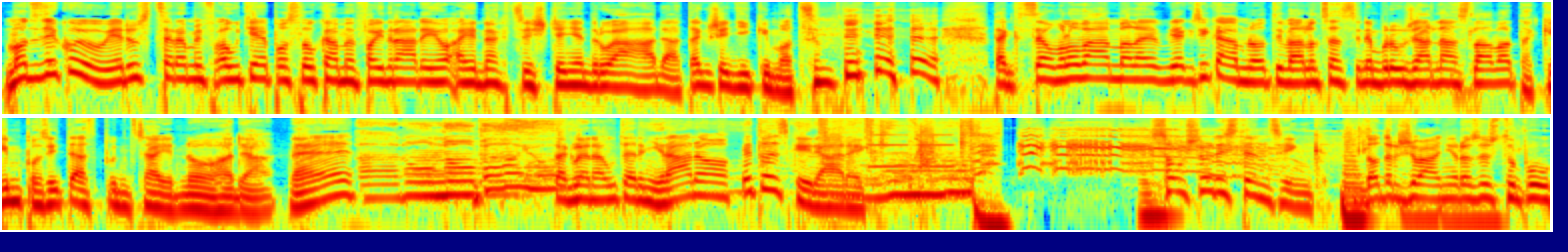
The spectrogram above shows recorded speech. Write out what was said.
Moc děkuju, jedu s dcerami v autě, posloucháme Fine Radio a jedna chce štěně, druhá hada, takže díky moc. tak se omlouvám, ale jak říkám, no, ty Vánoce asi nebudou žádná sláva, tak jim pořiďte aspoň třeba jednoho hada, ne? Takhle na úterní ráno, je to hezký dárek. Social distancing, dodržování rozestupu,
